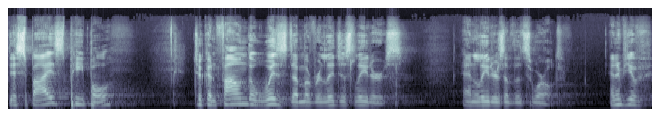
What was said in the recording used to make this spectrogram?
despised people, to confound the wisdom of religious leaders and leaders of this world. And if you've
